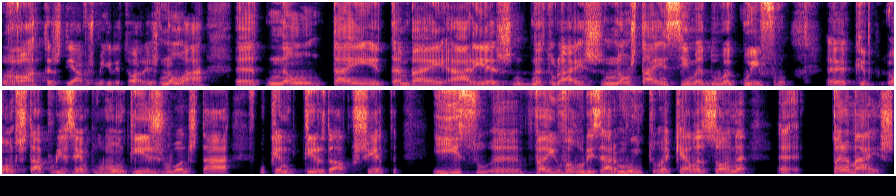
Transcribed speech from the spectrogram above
rotas de aves migratórias, não há, eh, não tem também áreas naturais, não está em cima do aquífero que, onde está, por exemplo, o Montijo, onde está o Campo de Tiro de Alcochete, e isso veio valorizar muito aquela zona para mais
